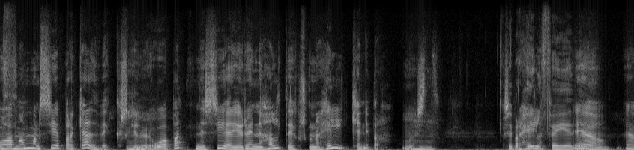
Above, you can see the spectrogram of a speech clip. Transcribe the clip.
og að mamman sé bara geðvik skilur við, og að barnið sé að ég reyni að halda eitthvað svona heilkenni bara mm. segir bara heila já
